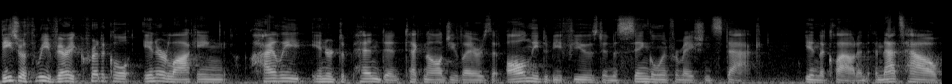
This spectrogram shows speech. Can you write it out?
these are three very critical, interlocking, highly interdependent technology layers that all need to be fused in a single information stack in the cloud. And, and that's how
